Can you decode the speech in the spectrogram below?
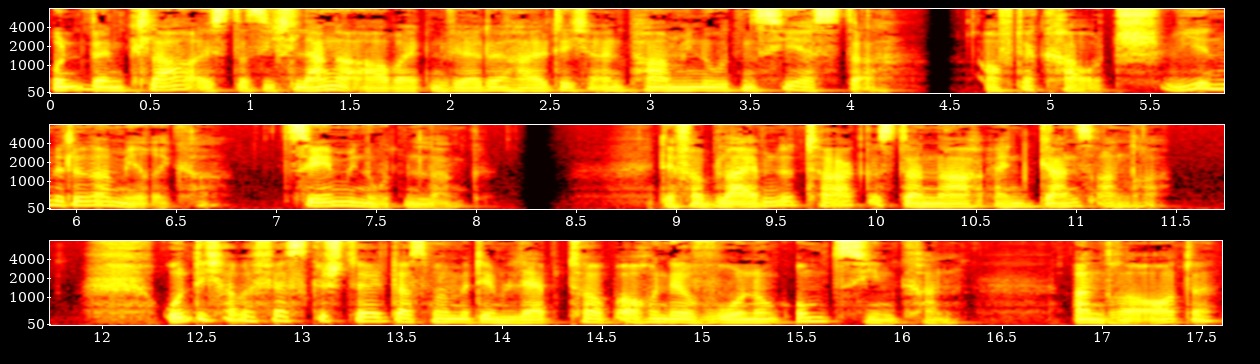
Und wenn klar ist, dass ich lange arbeiten werde, halte ich ein paar Minuten Siesta auf der Couch, wie in Mittelamerika. Zehn Minuten lang. Der verbleibende Tag ist danach ein ganz anderer. Und ich habe festgestellt, dass man mit dem Laptop auch in der Wohnung umziehen kann. Andere Orte,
